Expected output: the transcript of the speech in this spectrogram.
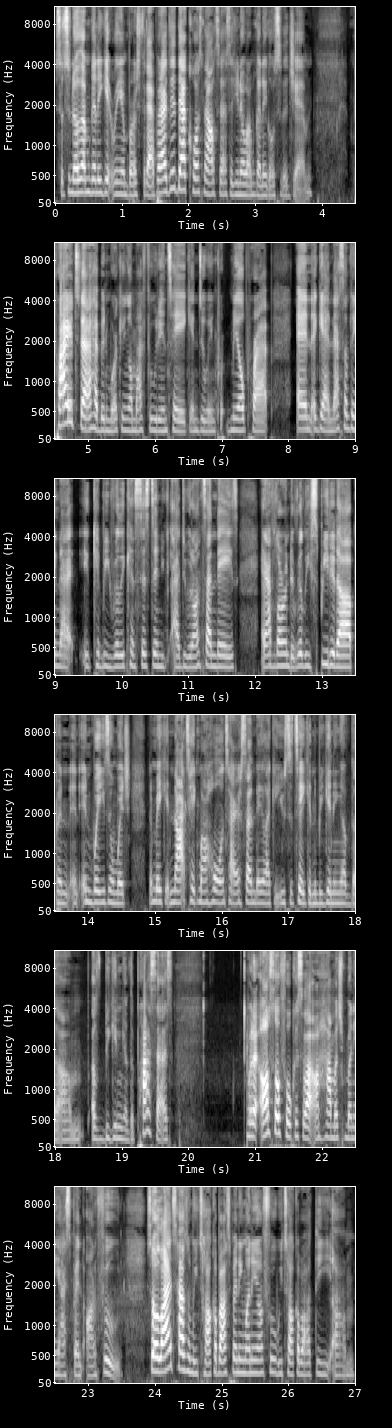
So to know that I'm going to get reimbursed for that. But I did that cost analysis. I said, you know what, I'm going to go to the gym. Prior to that, I had been working on my food intake and doing meal prep. And again, that's something that it can be really consistent. I do it on Sundays, and I've learned to really speed it up and in ways in which to make it not take my whole entire Sunday like it used to take in the beginning of the um of beginning of the process but I also focus a lot on how much money I spend on food. So a lot of times when we talk about spending money on food, we talk about the um,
